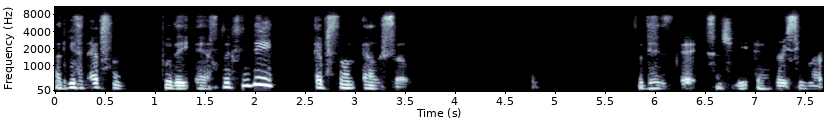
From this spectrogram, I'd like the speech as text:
admits an epsilon to the uh, D, epsilon LSO. So this is uh, essentially uh, very similar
